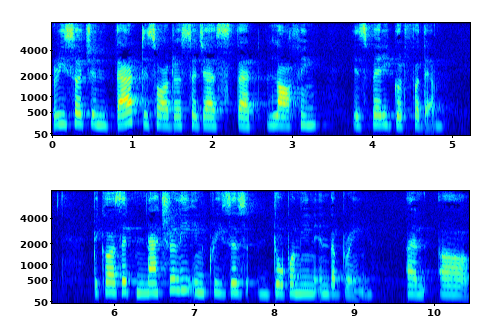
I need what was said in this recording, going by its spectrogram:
research in that disorder suggests that laughing is very good for them because it naturally increases dopamine in the brain and uh,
